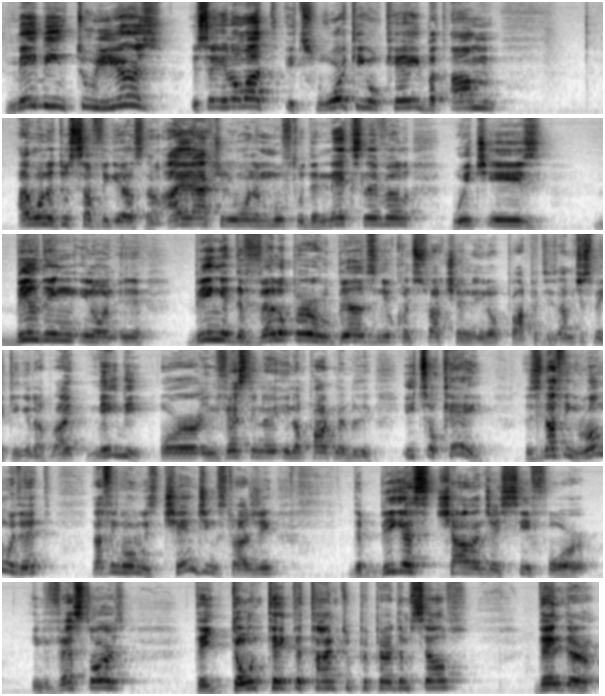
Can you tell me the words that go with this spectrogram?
maybe in two years, you say, you know what, it's working okay, but I'm, I want to do something else now. I actually want to move to the next level, which is building, you know, being a developer who builds new construction, you know, properties. I'm just making it up, right? Maybe, or invest in an apartment building. It's okay. There's nothing wrong with it, nothing wrong with changing strategy. The biggest challenge I see for investors they don't take the time to prepare themselves, then they're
